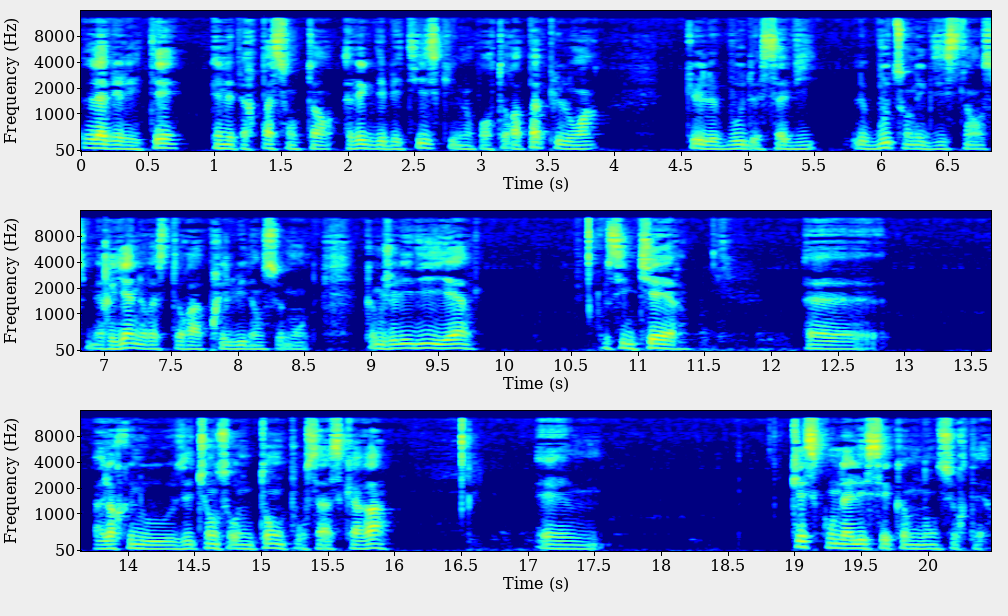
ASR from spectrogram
la vérité et ne perd pas son temps avec des bêtises qui n'emportera pas plus loin que le bout de sa vie, le bout de son existence, mais rien ne restera après lui dans ce monde. Comme je l'ai dit hier au cimetière, euh, alors que nous étions sur une tombe pour sa Ascara, euh, qu'est-ce qu'on a laissé comme nom sur terre?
